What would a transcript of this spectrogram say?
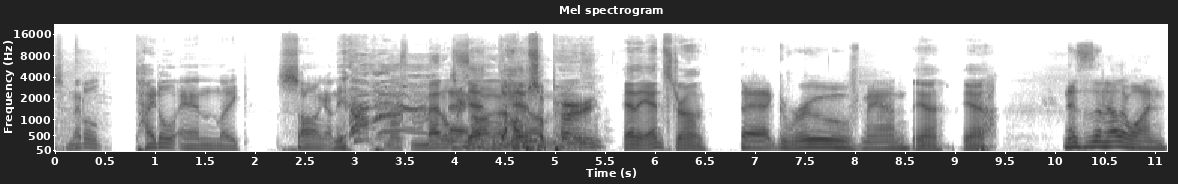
Most metal title and like song on the album. Most metal Yeah. song. The on House of album. Pain. Yeah, they end strong. that groove man Yeah, yeah. And this is another one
